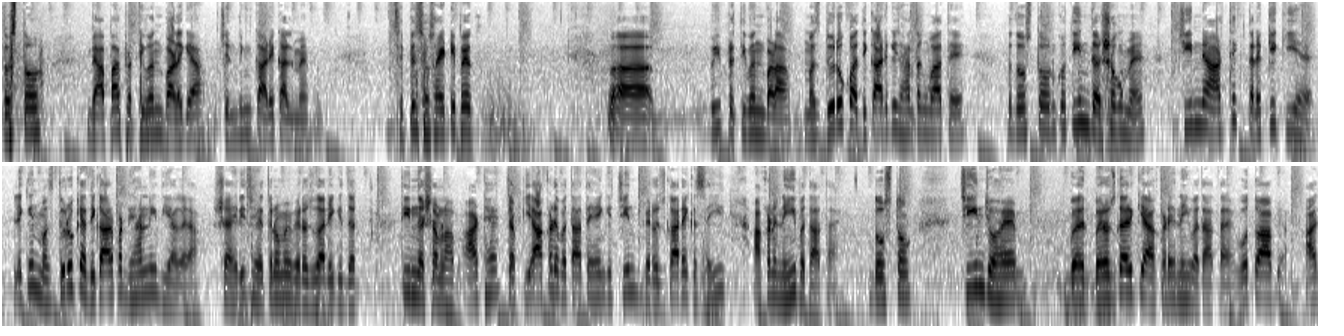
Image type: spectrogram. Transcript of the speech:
दोस्तों, व्यापार प्रतिबंध बढ़ गया जिनपिंग कार्यकाल में। सिपिल सोसाइटी पे भी प्रतिबंध बढ़ा। मजदूरों को अधिकार की जहाँ तक बात है तो दोस्तों, उनको तीन दशकों में चीन ने आर्थिक तरक्की की है, लेकिन मजदूरों के अधिकार पर ध्यान नहीं दिया गया। शहरी क्षेत्रों में बेरोजगारी की दर तीन दशमलव आठ है, जबकि आंकड़े बताते हैं कि चीन बेरोजगारी के सही आंकड़े नहीं बताता है। तो दोस्तों, चीन जो है बेरोजगारी के आंकड़े नहीं बताता है। वो तो आप, आज,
